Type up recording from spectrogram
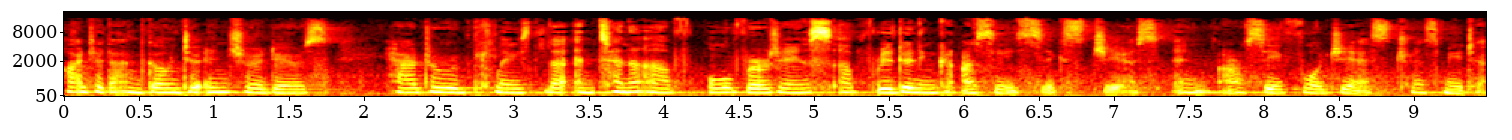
Hi, today I'm going to introduce how to replace the antenna of all versions of Radiolink RC6GS and RC4GS transmitter.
